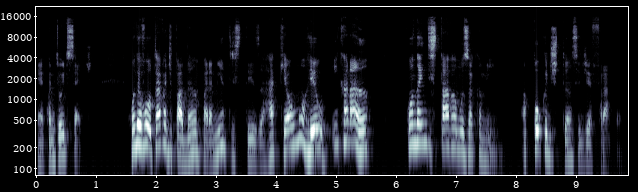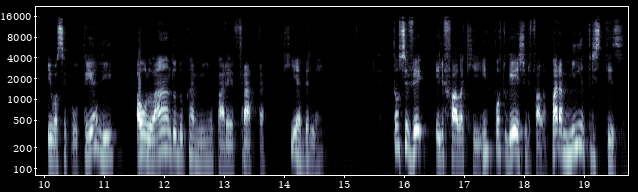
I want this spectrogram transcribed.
É 48, 7. Quando eu voltava de Padã, para minha tristeza, Raquel morreu em Canaã, quando ainda estávamos a caminho, a pouca distância de Efrata. Eu a sepultei ali, ao lado do caminho para Efrata, que é Belém. Então se vê, ele fala aqui, em português ele fala, para minha tristeza.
